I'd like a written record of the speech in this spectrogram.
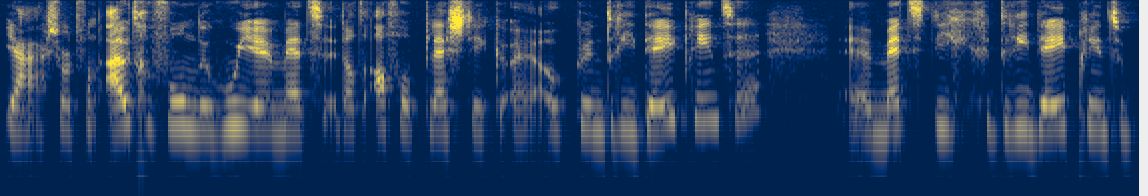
ja, soort van uitgevonden hoe je met dat afvalplastic ook kunt 3D-printen. Uh, met die 3D-printen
